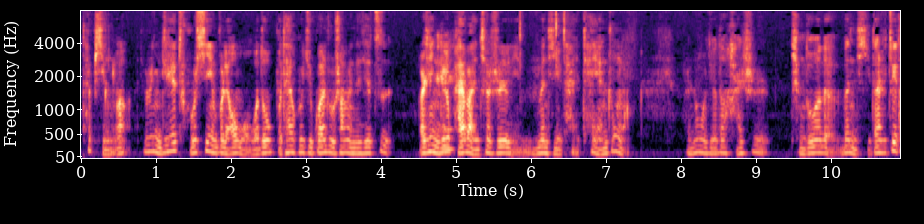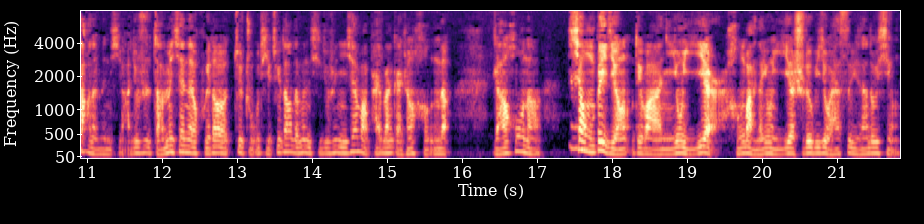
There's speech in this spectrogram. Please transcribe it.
太平了，就是你这些图吸引不了我，我都不太会去关注上面那些字，而且你这个排版确实问题太太严重了。反正我觉得还是挺多的问题，但是最大的问题啊，就是咱们现在回到最主体，最大的问题就是你先把排版改成横的，然后呢，项目背景对吧？你用一页横版的用一页，十六比九还是四比三都行，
